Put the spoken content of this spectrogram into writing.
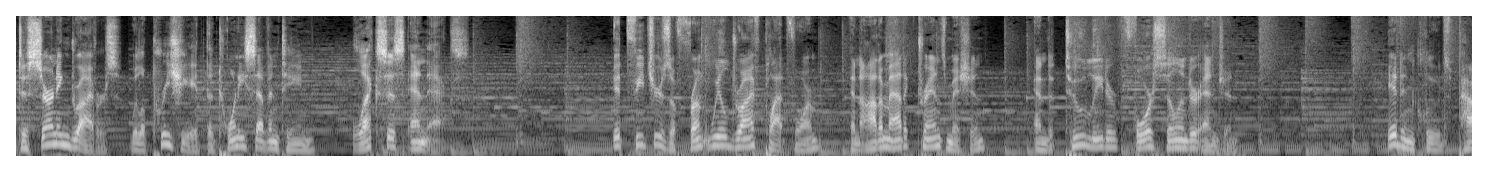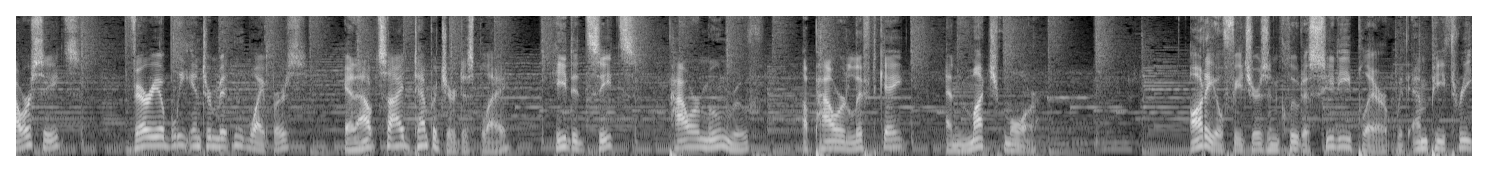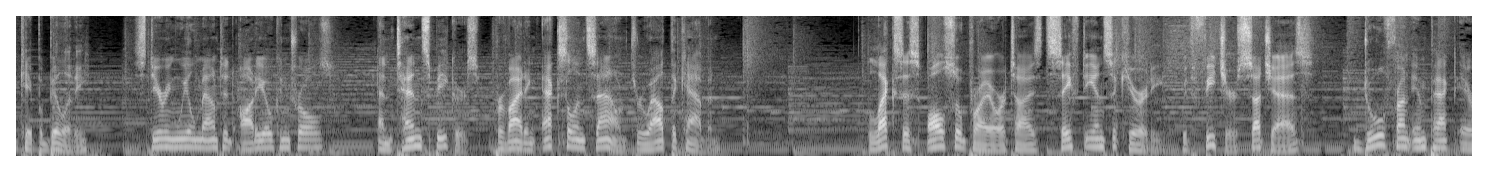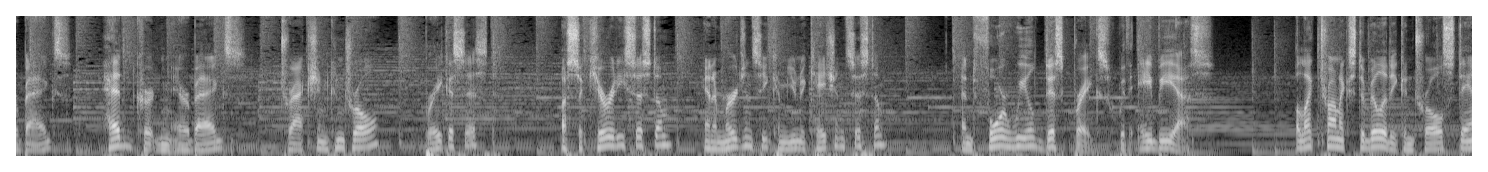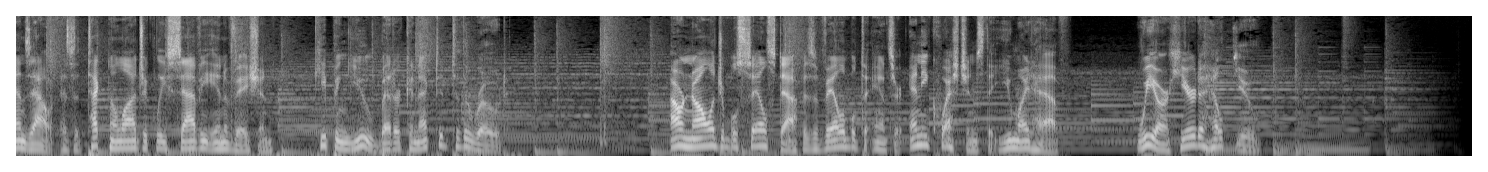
Discerning drivers will appreciate the 2017 Lexus NX. It features a front-wheel drive platform, an automatic transmission, and a 2-liter four-cylinder engine. It includes power seats, variably intermittent wipers, an outside temperature display, heated seats, power moonroof, a power liftgate, and much more. Audio features include a CD player with MP3 capability, steering wheel mounted audio controls, and 10 speakers providing excellent sound throughout the cabin. Lexus also prioritized safety and security with features such as dual front impact airbags, head curtain airbags, traction control, brake assist, a security system, an emergency communication system, and four-wheel disc brakes with ABS. Electronic stability control stands out as a technologically savvy innovation, keeping you better connected to the road. Our knowledgeable sales staff is available to answer any questions that you might have. We are here to help you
